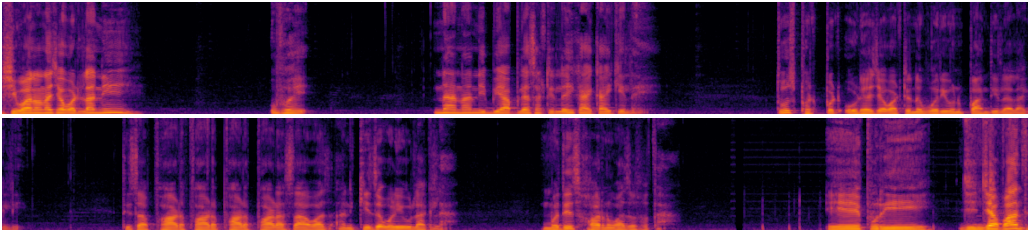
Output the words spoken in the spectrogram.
शिवानानाच्या वडिलांनी. वय नानांनी बी आपल्यासाठी लई काय काय केलं आहे तोच फटफट ओढ्याच्या वाटेनं वर येऊन पांदीला लागली. तिचा फाड फाड फाड फाड असा आवाज आणखी जवळ येऊ लागला. मध्येच हॉर्न वाजत होता. ए पुरी जिंजा बांध.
